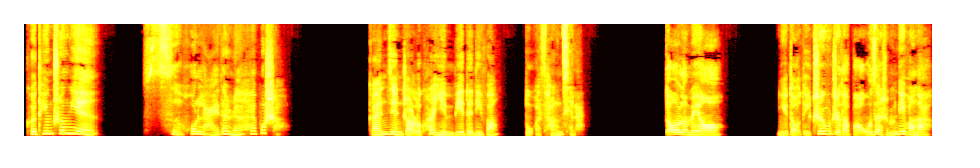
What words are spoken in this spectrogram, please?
可听声音，似乎来的人还不少。赶紧找了块隐蔽的地方躲藏起来。到了没有？你到底知不知道宝物在什么地方的？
